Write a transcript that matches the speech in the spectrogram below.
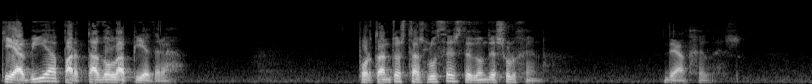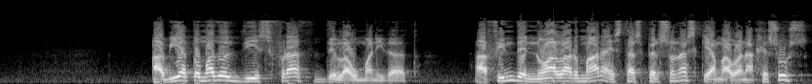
que había apartado la piedra. Por tanto, estas luces, ¿de dónde surgen? De ángeles. Había tomado el disfraz de la humanidad, a fin de no alarmar a estas personas que amaban a Jesús,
